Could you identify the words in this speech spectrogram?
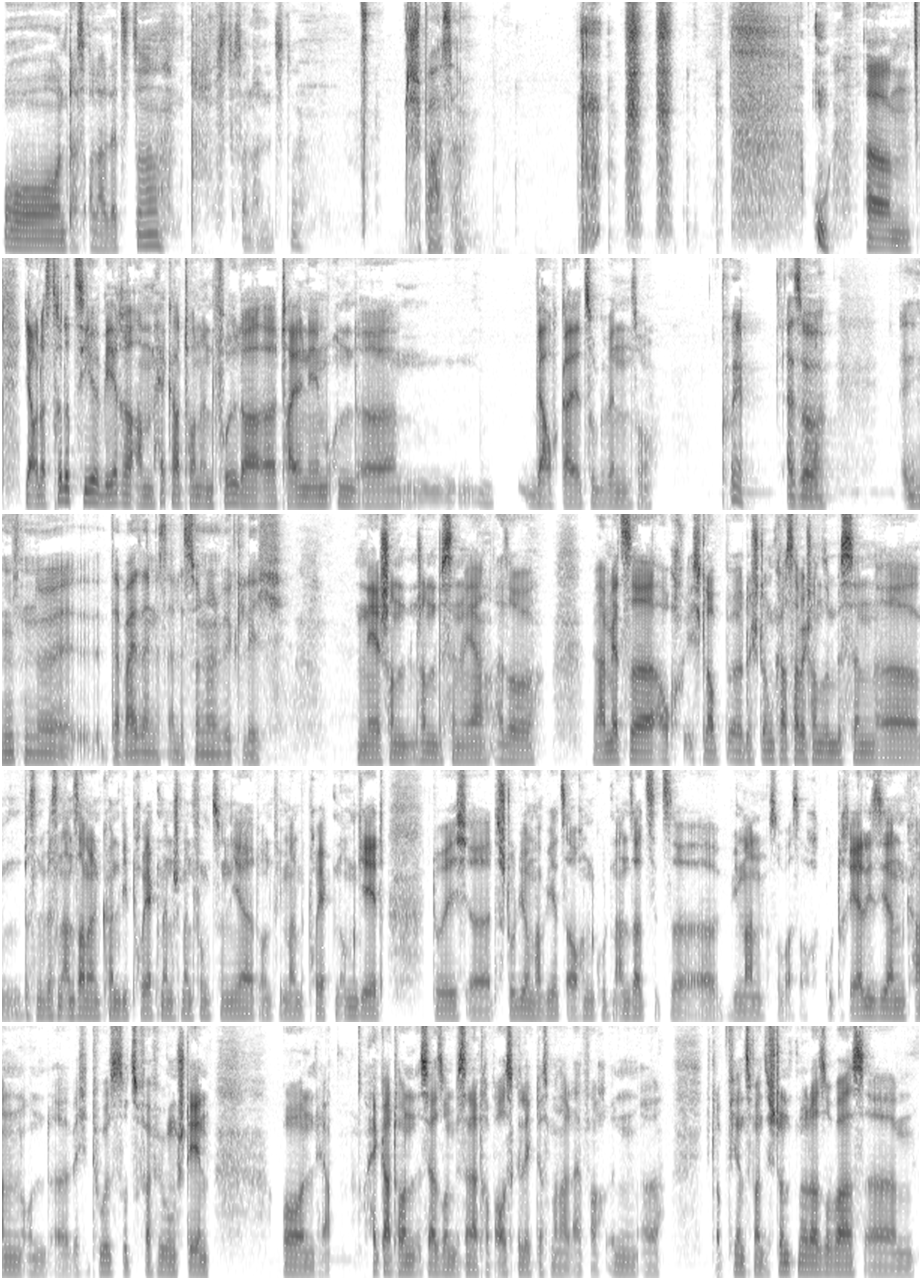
Und das allerletzte, was ist das allerletzte? Spaß haben. Uh, ähm, ja, und das dritte Ziel wäre am Hackathon in Fulda äh, teilnehmen und ähm, wäre auch geil zu gewinnen. So. Cool. Also nicht nur dabei sein ist alles, sondern wirklich. Nee, schon, schon ein bisschen mehr. Also wir haben jetzt äh, auch, ich glaube, äh, durch Sturmcast habe ich schon so ein bisschen, äh, ein bisschen Wissen ansammeln können, wie Projektmanagement funktioniert und wie man mit Projekten umgeht. Durch äh, das Studium habe ich jetzt auch einen guten Ansatz, jetzt, äh, wie man sowas auch gut realisieren kann und äh, welche Tools so zur Verfügung stehen. Und ja, Hackathon ist ja so ein bisschen darauf ausgelegt, dass man halt einfach in, äh, ich glaube, 24 Stunden oder sowas, ähm,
